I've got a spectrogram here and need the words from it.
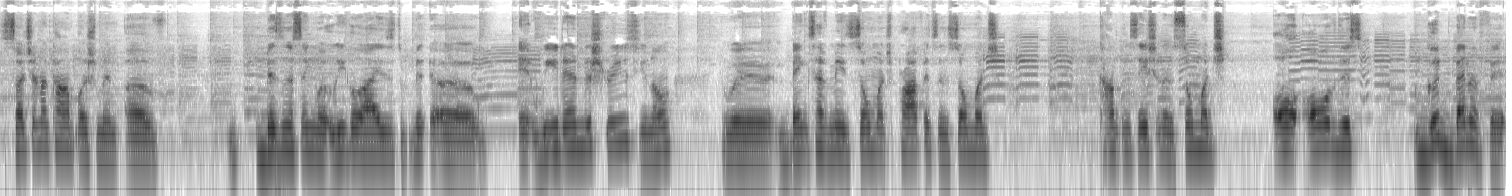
such an accomplishment of businessing with legalized uh, weed industries, you know, where banks have made so much profits and so much compensation and so much all all of this good benefit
